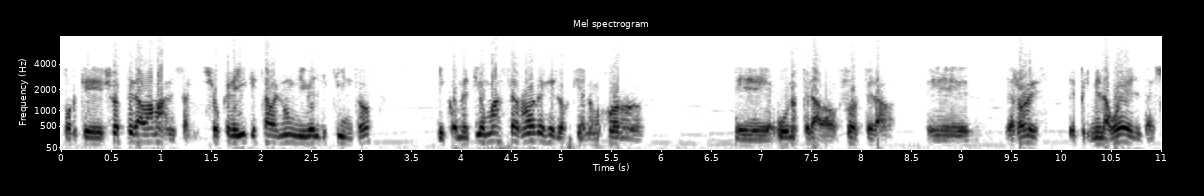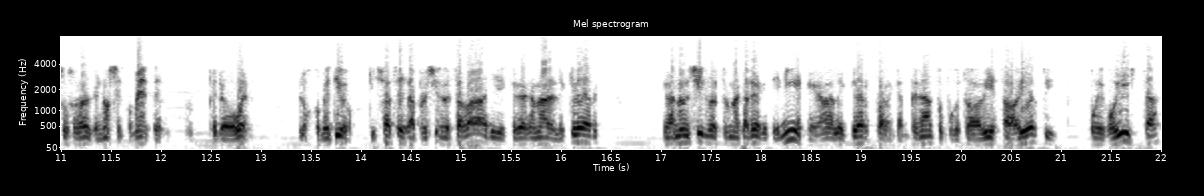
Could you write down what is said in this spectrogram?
porque yo esperaba más de Sainz. Yo creí que estaba en un nivel distinto y cometió más errores de los que a lo mejor eh, uno esperaba o yo esperaba. Eh, errores de primera vuelta, esos errores que no se cometen, pero bueno, los cometió. Quizás es la presión de Ferrari, de querer ganar a Leclerc. Ganó en Silverstone una carrera que tenía que ganar Leclerc para el campeonato porque todavía estaba abierto y fue egoísta.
